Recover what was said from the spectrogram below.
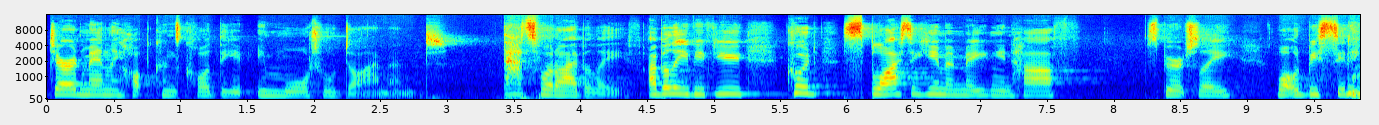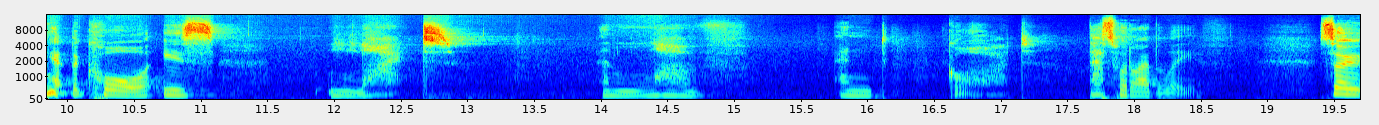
Gerard Manley Hopkins called the immortal diamond. That's what I believe. I believe if you could splice a human being in half spiritually, what would be sitting at the core is light and love and God. That's what I believe. So,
